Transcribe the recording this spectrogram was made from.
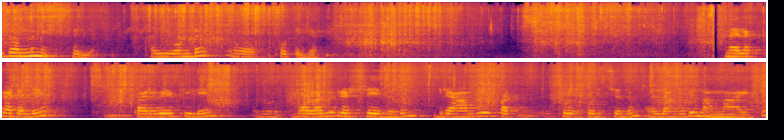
ഇതൊന്ന് മിക്സ് ചെയ്യാം. കൈ കൊണ്ട് പൊട്ടിക്കാം. നിലക്കടൽ കറിവേപ്പില മുളക് ക്രഷ് ചെയ്തതും ഗ്രാമ്പു പൊടിച്ചതും എല്ലാം കൂടി നന്നായിട്ട്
